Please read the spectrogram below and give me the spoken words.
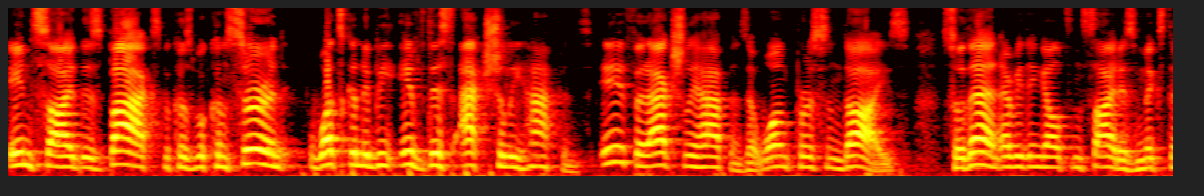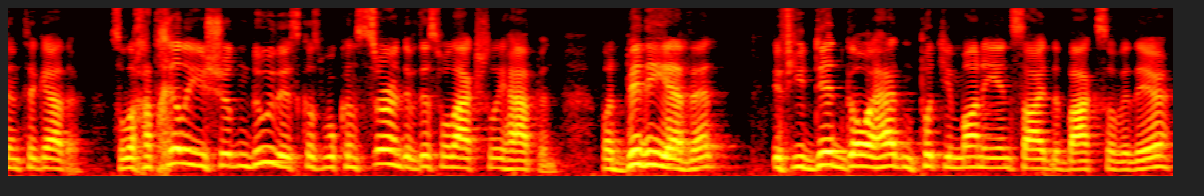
inside this box because we're concerned what's going to be if this actually happens. If it actually happens that one person dies, so then everything else inside is mixed in together. So lechatchila, you shouldn't do this because we're concerned if this will actually happen. But bidi evet, if you did go ahead and put your money inside the box over there,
